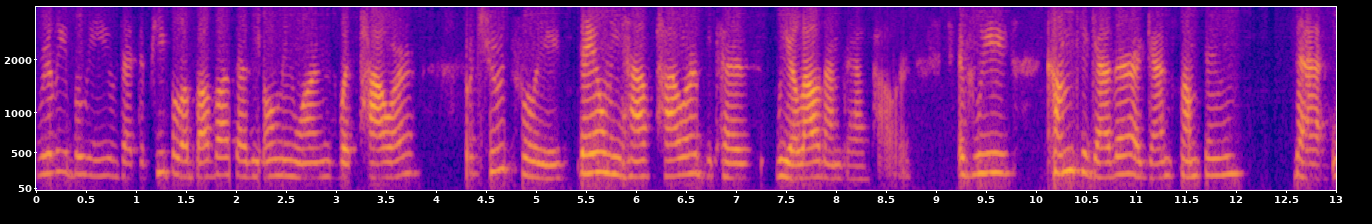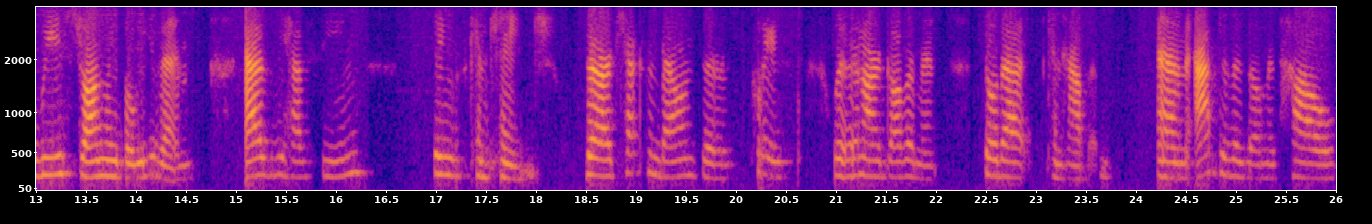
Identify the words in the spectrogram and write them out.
Really believe that the people above us are the only ones with power, but truthfully, they only have power because we allow them to have power. If we come together against something that we strongly believe in, as we have seen, things can change. There are checks and balances placed within our government so that can happen. And activism is how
